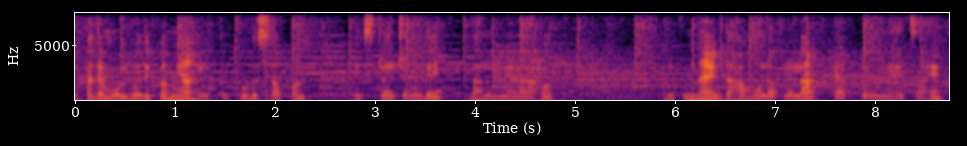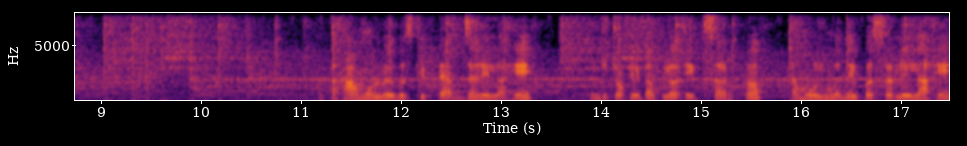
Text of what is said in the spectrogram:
एखाद्या मोलमध्ये कमी आहे तर थोडंसं आपण एक्स्ट्रा याच्यामध्ये घालून घेणार आहोत. आणि पुन्हा एकदा हा मोल आपल्याला टॅप करून घ्यायचा आहे. आता हा मोल व्यवस्थित टॅप झालेला आहे. म्हणजे चॉकलेट आपलं एकसारखं त्या मोल्डमध्ये पसरलेलं आहे.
